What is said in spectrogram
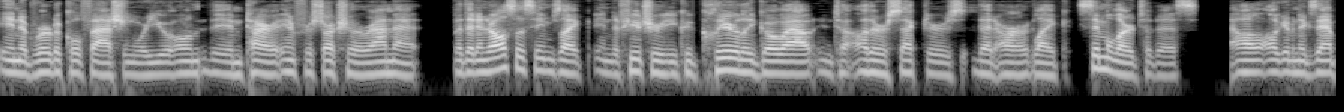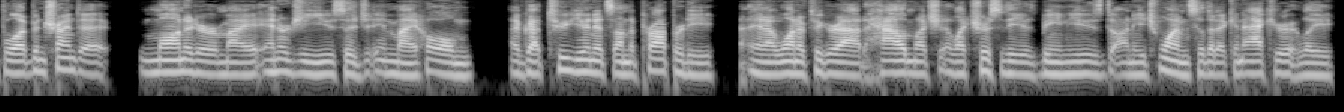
in a vertical fashion where you own the entire infrastructure around that. But then it also seems like in the future you could clearly go out into other sectors that are like similar to this. I'll, I'll give an example. I've been trying to monitor my energy usage in my home. I've got two units on the property and I want to figure out how much electricity is being used on each one so that I can accurately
